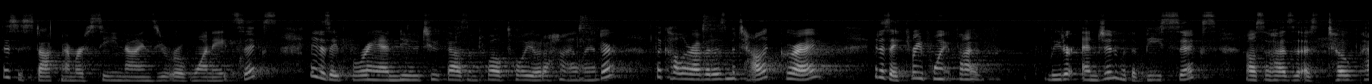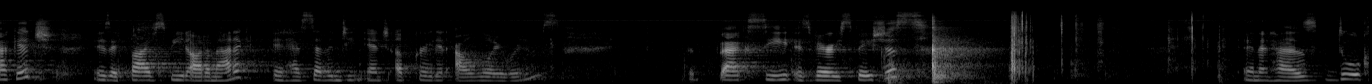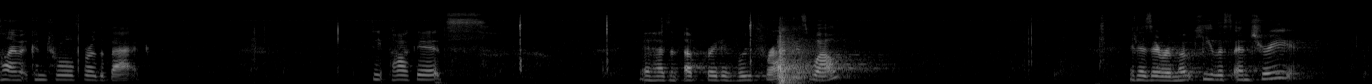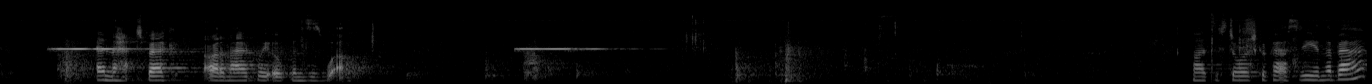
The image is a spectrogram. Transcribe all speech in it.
This is stock number C90186. It is a brand-new 2012 Toyota Highlander. The color of it is metallic gray. It is a 3.5-liter engine with a V6. It also has a tow package. It is a five-speed automatic. It has 17-inch upgraded alloy rims. The back seat is very spacious. And it has dual climate control for the back. Seat pockets. It has an upgraded roof rack as well. It has a remote keyless entry and the hatchback automatically opens as well. Lots of storage capacity in the back.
